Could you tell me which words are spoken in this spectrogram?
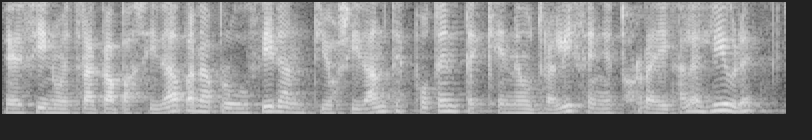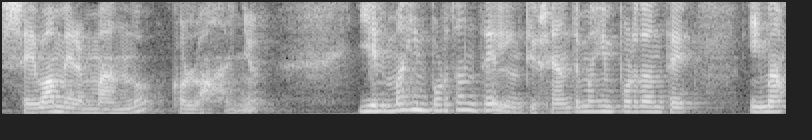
es decir, nuestra capacidad para producir antioxidantes potentes que neutralicen estos radicales libres, se va mermando con los años. Y el más importante, el antioxidante más importante y más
